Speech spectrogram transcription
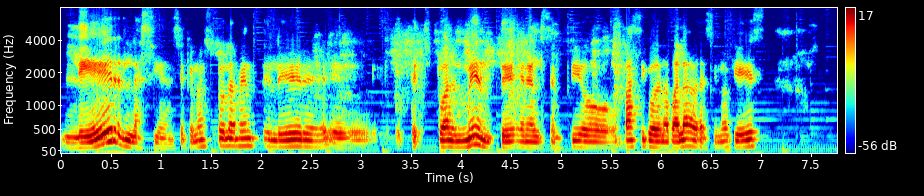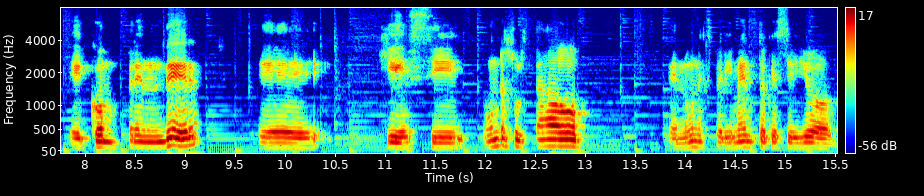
leer la ciencia, que no es solamente leer eh, textualmente en el sentido básico de la palabra, sino que es eh, comprender que si un resultado en un experimento, qué sé yo,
